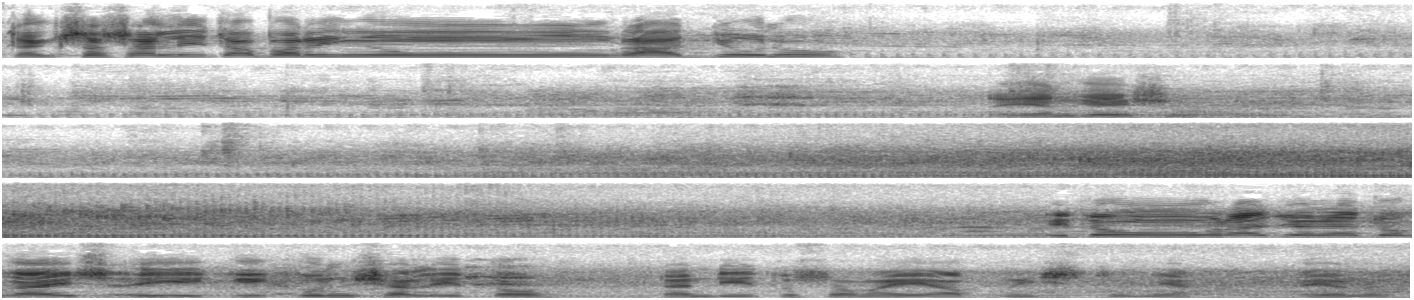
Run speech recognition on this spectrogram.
Nagsasalita pa rin yung radyo no. Ayan guys, oh. Itong radyo na to guys ay kikonsyal ito. Nandito sa may apwisto niya. Ayun oh.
